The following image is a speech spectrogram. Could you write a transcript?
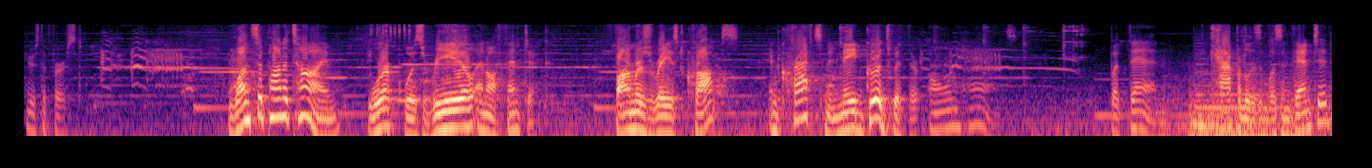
Here's the first. Once upon a time, Work was real and authentic. Farmers raised crops, and craftsmen made goods with their own hands. But then, capitalism was invented,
